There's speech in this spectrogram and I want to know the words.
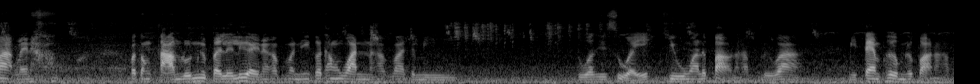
มากเลยนะครับ ก็ต้องตามลุ้นกันไปเรื่อยๆนะครับ วันนี้ก็ทั้งวันนะครับ ว่าจะมีตัวสวยๆคิวมาหรือเปล่านะครับ หรือว่ามีแต้มเพิ่มหรือเปล่านะครับ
